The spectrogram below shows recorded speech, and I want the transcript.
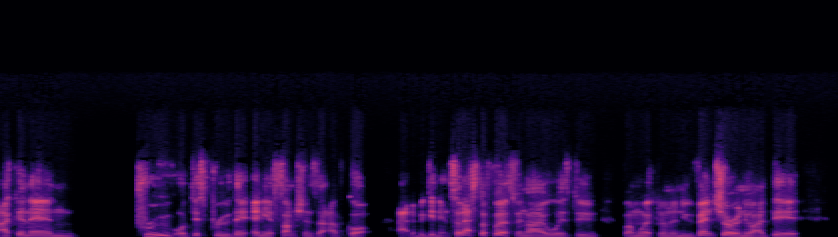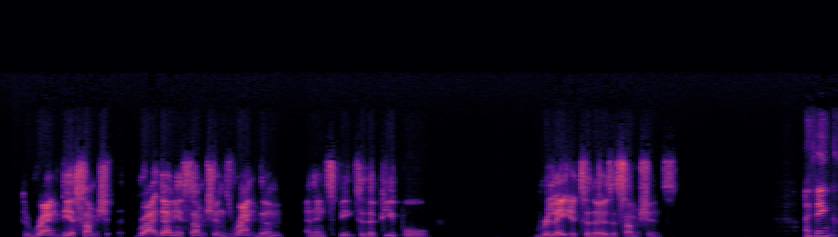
I can then prove or disprove any assumptions that I've got at the beginning. So that's the first thing I always do if I'm working on a new venture or a new idea to rank the assumption, write down the assumptions, rank them, and then speak to the people related to those assumptions. I think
